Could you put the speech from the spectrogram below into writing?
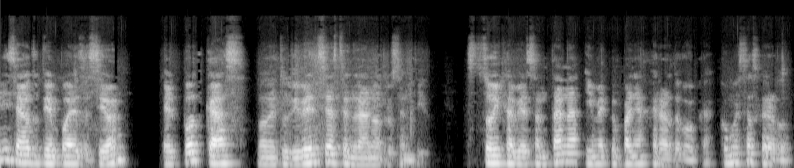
iniciado tu tiempo de sesión, el podcast donde tus vivencias tendrán otro sentido. Soy Javier Santana y me acompaña Gerardo Boca. ¿Cómo estás, Gerardo?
